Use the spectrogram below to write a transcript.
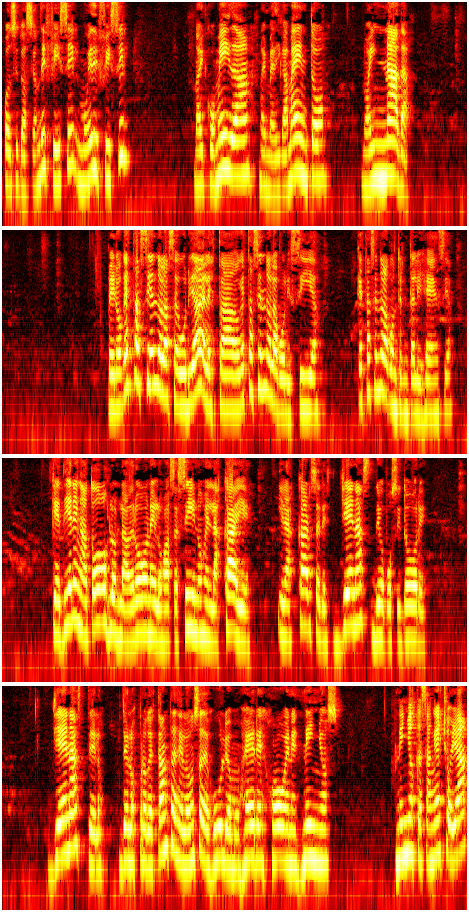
por situación difícil, muy difícil. No hay comida, no hay medicamento, no hay nada. Pero ¿qué está haciendo la seguridad del Estado? ¿Qué está haciendo la policía? ¿Qué está haciendo la contrainteligencia? Que tienen a todos los ladrones, los asesinos en las calles y las cárceles llenas de opositores, llenas de los, de los protestantes del 11 de julio, mujeres, jóvenes, niños, niños que se han hecho ya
